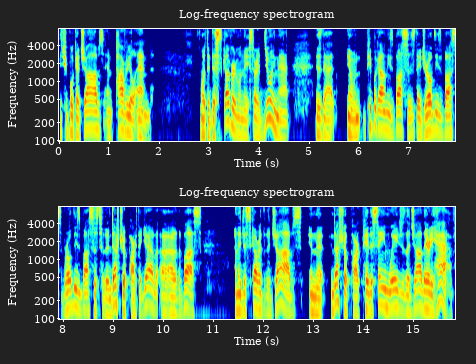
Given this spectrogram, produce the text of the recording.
these people get jobs and poverty will end. And what they discovered when they started doing that is that you know people got on these buses, they drove these bus rode these buses to the industrial park. They get out, uh, out of the bus, and they discovered that the jobs in the industrial park pay the same wage as the job they already have.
